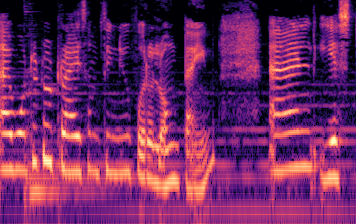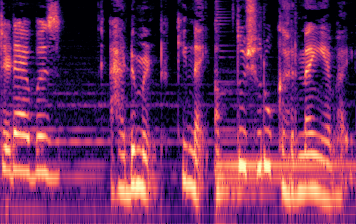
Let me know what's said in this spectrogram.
I wanted to try something new for a long time and yesterday I was adamant कि नहीं अब तो शुरू करना ही है भाई।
